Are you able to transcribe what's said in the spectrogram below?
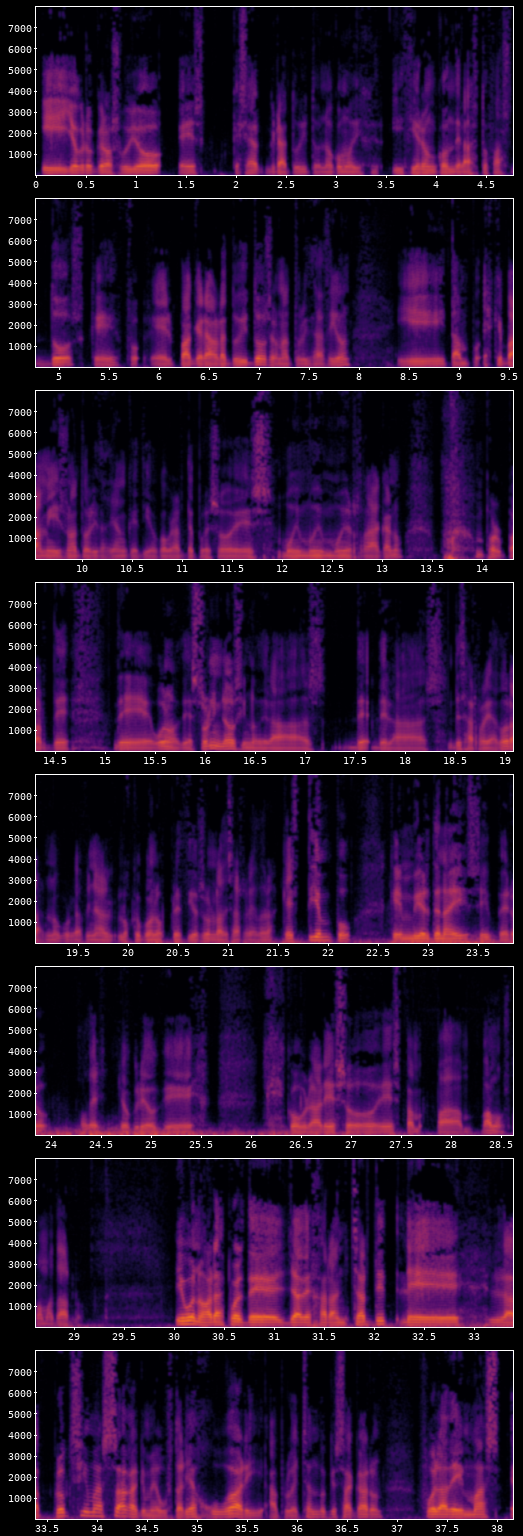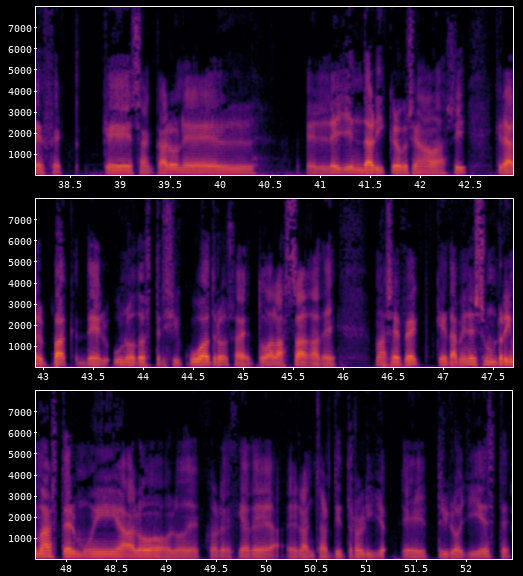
y yo creo que lo suyo es que sea gratuito, no como hicieron con The Last of Us 2, que el pack era gratuito, o una actualización, y es que para mí es una actualización que, tío, cobrarte por eso es muy, muy, muy rácano por parte de, bueno, de Sony no, sino de las, de, las desarrolladoras, ¿no? Porque al final los que ponen los precios son las desarrolladoras. Que es tiempo que invierten ahí, sí, pero, joder, yo creo que, cobrar eso es para, vamos, para matarlo. Y bueno, ahora después de ya dejar Uncharted, la próxima saga que me gustaría jugar y aprovechando que sacaron fue la de Mass Effect, que sacaron el, el Legendary, creo que se llamaba así, que era el pack del 1, 2, 3 y 4, o sea, de toda la saga de Mass Effect, que también es un remaster muy a lo, lo de, que decía de el Uncharted Trilogy, eh, Trilogy este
